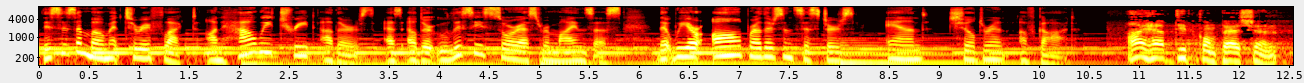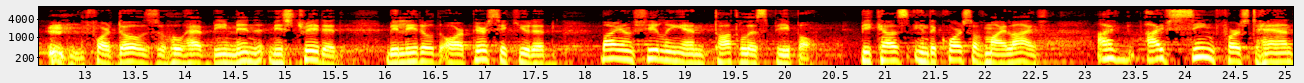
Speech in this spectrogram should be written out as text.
This is a moment to reflect on how we treat others, as Elder Ulisses Soares reminds us that we are all brothers and sisters and children of God. I have deep compassion for those who have been mistreated, belittled, or persecuted by unfeeling and thoughtless people. Because in the course of my life, I've, I've seen firsthand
